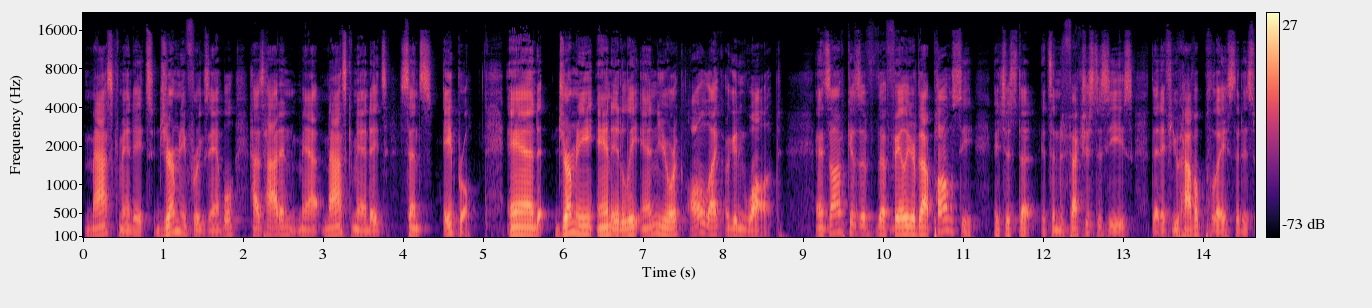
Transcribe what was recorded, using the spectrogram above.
mask mandates. Germany, for example, has had in ma- mask mandates since April. And Germany and Italy and New York all like are getting walloped. And it's not because of the failure of that policy. It's just that it's an infectious disease that if you have a place that is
